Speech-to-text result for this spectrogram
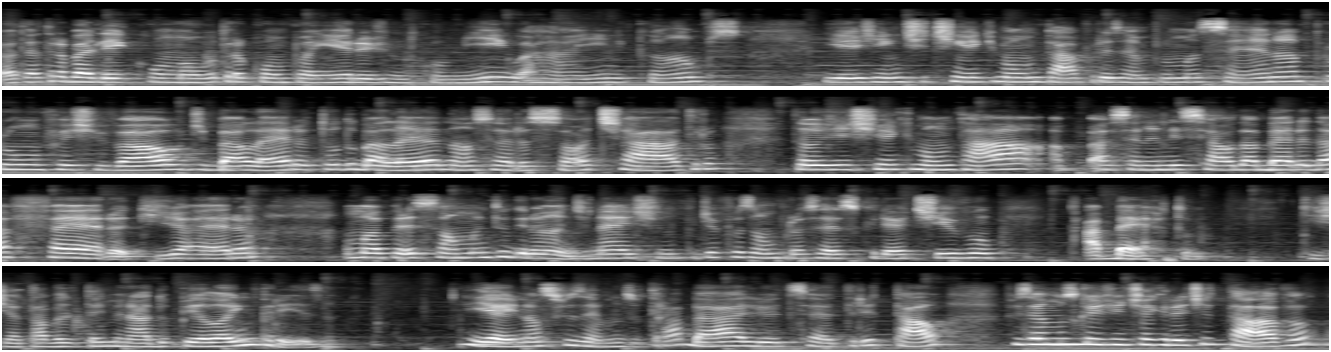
eu até trabalhei com uma outra companheira junto comigo, a Raine Campos, e a gente tinha que montar, por exemplo, uma cena para um festival de balé, era todo balé, nossa, era só teatro. Então a gente tinha que montar a, cena inicial da Bela e da Fera, que já era uma pressão muito grande, né? A gente não podia fazer um processo criativo aberto, que já estava determinado pela empresa. E aí nós fizemos o trabalho, etc e tal, fizemos o que a gente acreditava,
